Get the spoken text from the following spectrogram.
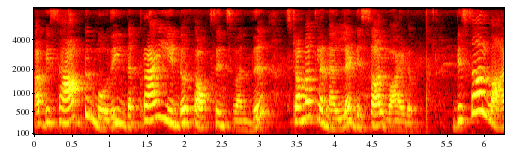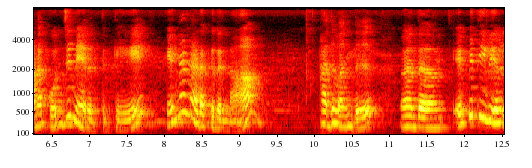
அப்படி சாப்பிடும்போது இந்த க்ரை எண்டோடாக்சின்ஸ் வந்து ஸ்டொமக்கில் நல்ல டிசால்வ் ஆகிடும் டிசால்வ் ஆன கொஞ்ச நேரத்துக்கே என்ன நடக்குதுன்னா அது வந்து இந்த epithelial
